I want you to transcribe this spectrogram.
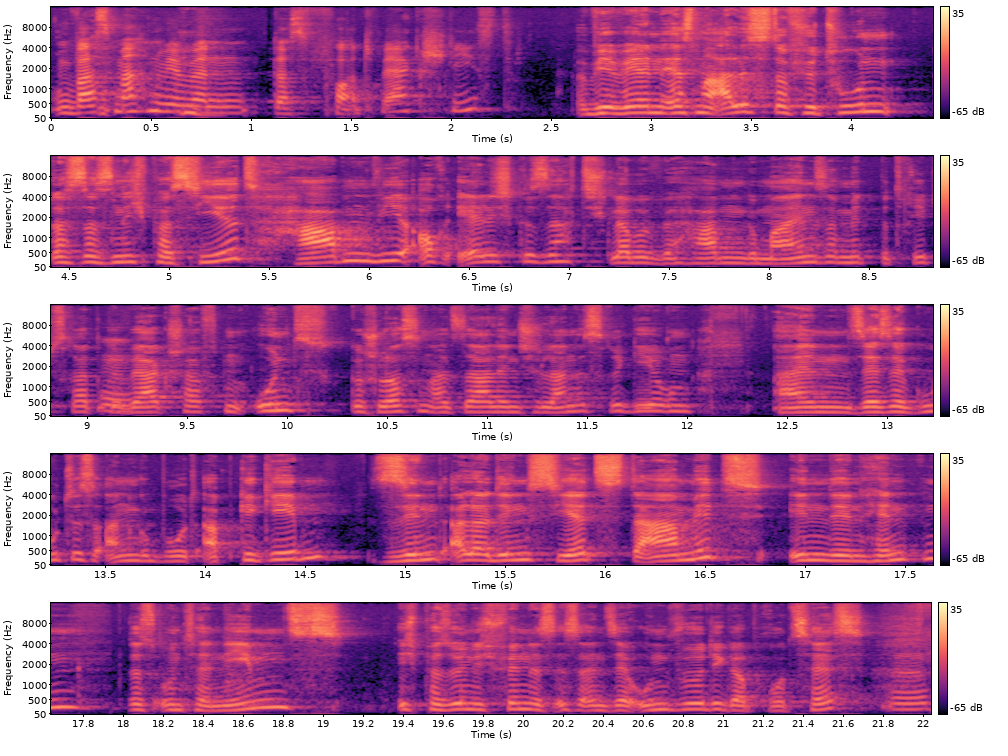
Und was machen wir, wenn das Fortwerk schließt? Wir werden erstmal alles dafür tun, dass das nicht passiert. Haben wir auch ehrlich gesagt. Ich glaube, wir haben gemeinsam mit Betriebsrat, Gewerkschaften und geschlossen als saarländische Landesregierung ein sehr, sehr gutes Angebot abgegeben, sind allerdings jetzt damit in den Händen des Unternehmens ich persönlich finde, es ist ein sehr unwürdiger Prozess. Mhm.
